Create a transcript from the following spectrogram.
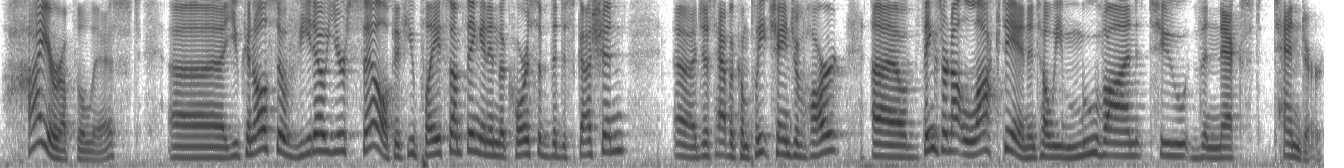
higher up the list. Uh, you can also veto yourself if you play something and in the course of the discussion. Uh, just have a complete change of heart. Uh, things are not locked in until we move on to the next tender.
